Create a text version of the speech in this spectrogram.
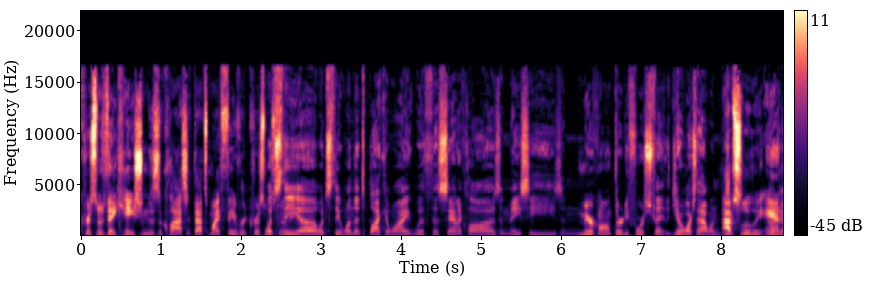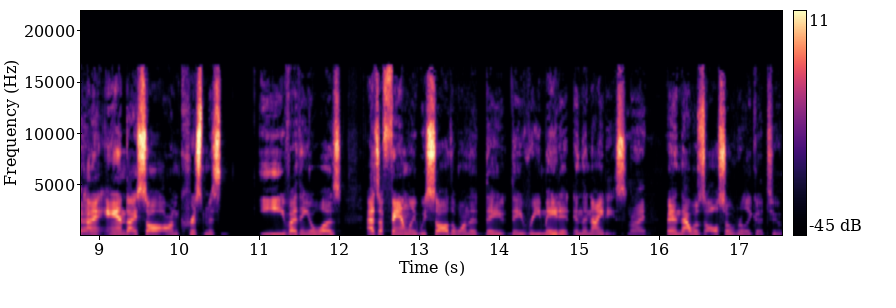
Christmas Vacation is a classic. That's my favorite Christmas What's movie. the uh, What's the one that's black and white with the Santa Claus and Macy's and Miracle on 34th Street? Did you ever watch that one? Absolutely. And Okay. I and I saw on Christmas Eve, I think it was, as a family, we saw the one that they they remade it in the 90s. Right. And that was also really good too.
